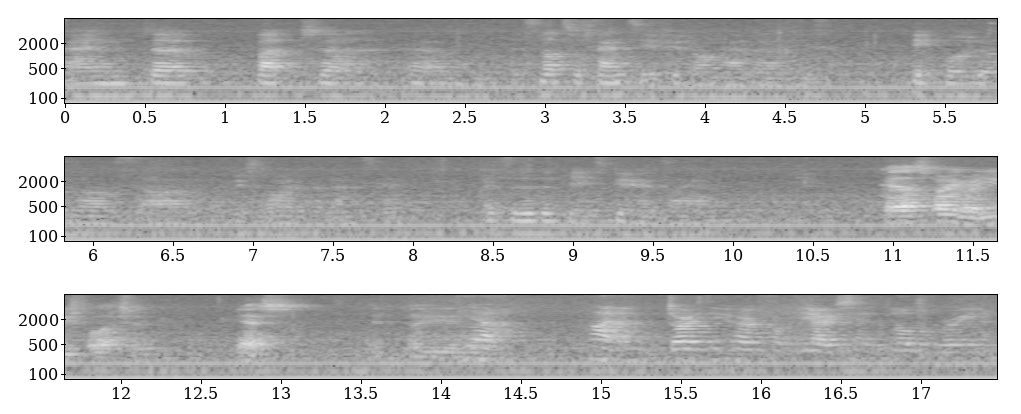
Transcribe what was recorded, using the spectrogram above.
and uh, but uh, um, it's not so fancy if you don't have these big bulldozers restoring the landscape. That's a little bit the experience I had. Okay, that's very, very useful actually. Yes. Yeah. Hi, I'm Dorothy Herr from the IUCN Global Marine and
